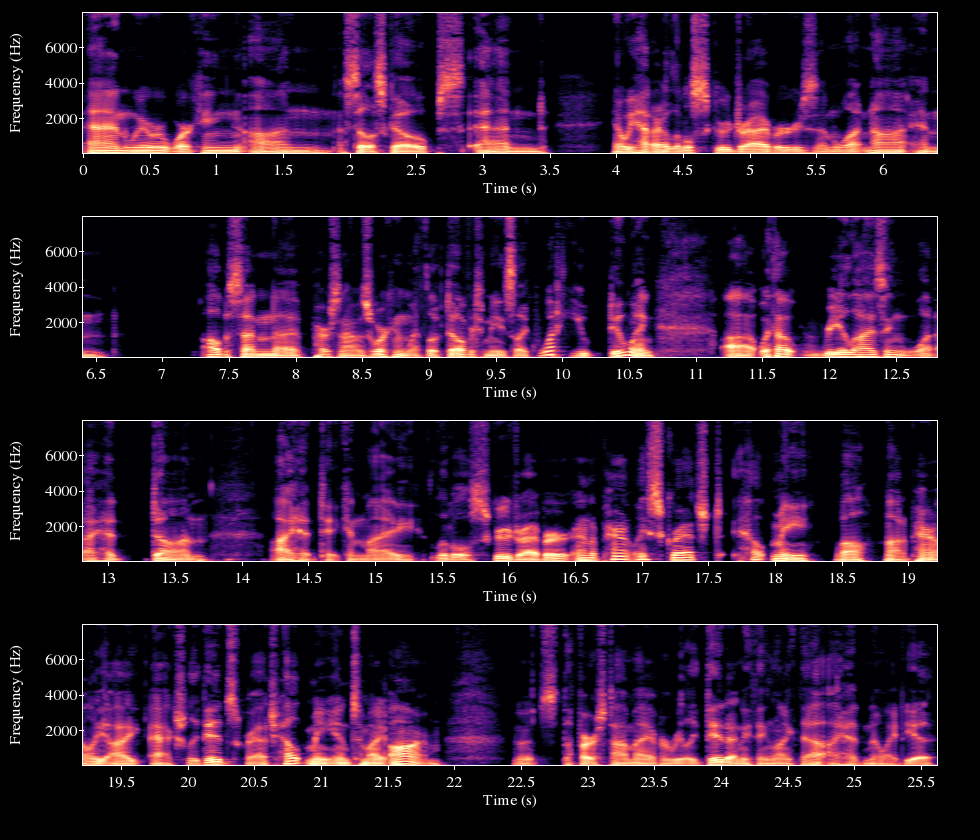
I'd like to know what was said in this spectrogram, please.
and we were working on oscilloscopes and, you know, we had our little screwdrivers and whatnot. And all of a sudden, a person I was working with looked over to me. He's like, What are you doing? Uh, without realizing what I had done, I had taken my little screwdriver and apparently scratched help me. Well, not apparently, I actually did scratch help me into my arm. It's the first time I ever really did anything like that. I had no idea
